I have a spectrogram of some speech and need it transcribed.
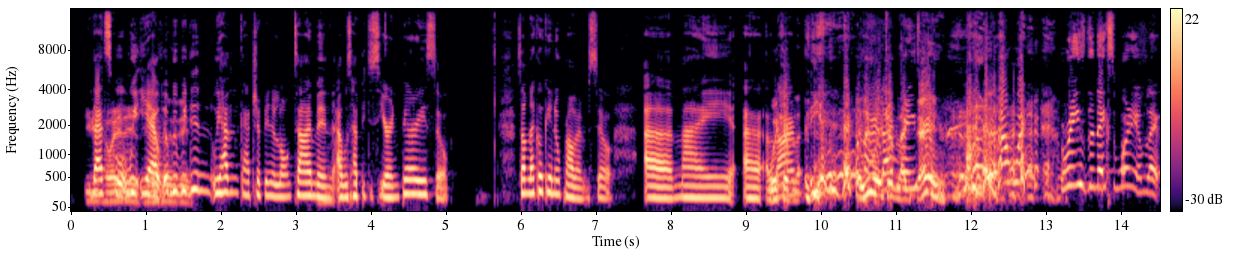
That's cool. we yeah It is what we, we didn't we haven't catch up in a long time and mm-hmm. i was happy to see her in paris so so I'm like, okay, no problem. So, uh, my, uh, up alarm, like- yeah, You wake up like, rings- dang. my alarm rings the next morning. I'm like,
